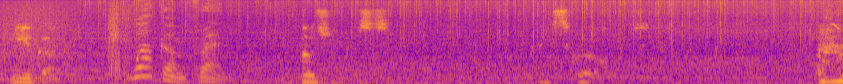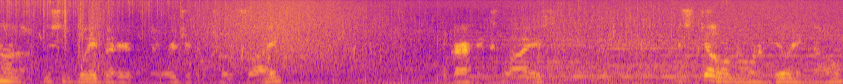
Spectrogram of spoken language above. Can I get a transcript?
What do you got? Welcome, friend. Potions. And scrolls. This is way better than the original Torchlight. Graphics wise. I still don't know what I'm doing though.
